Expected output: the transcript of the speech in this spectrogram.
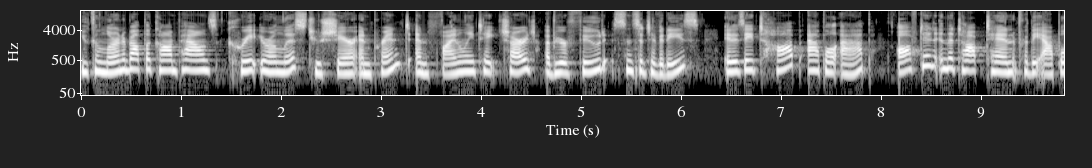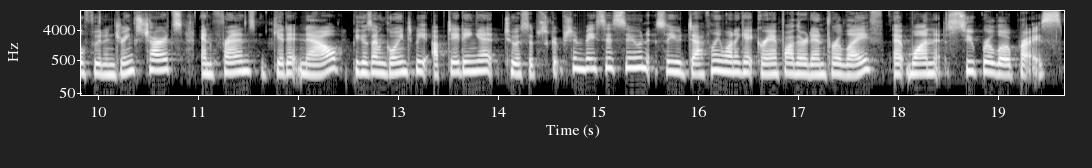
You can learn about the compounds, create your own list to share and print, and finally take charge of your food sensitivities. It is a top Apple app often in the top 10 for the Apple Food and Drinks charts. And friends, get it now because I'm going to be updating it to a subscription basis soon. So you definitely want to get grandfathered in for life at one super low price.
